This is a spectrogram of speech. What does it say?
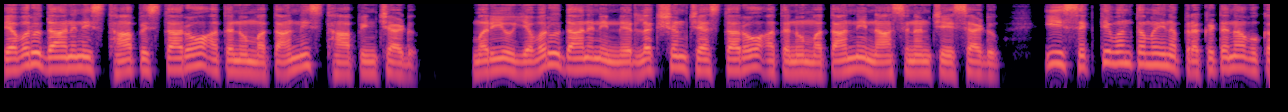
ఎవరు దానిని స్థాపిస్తారో అతను మతాన్ని స్థాపించాడు. మరియు ఎవరు దానిని నిర్లక్ష్యం చేస్తారో అతను మతాన్ని నాశనం చేశాడు. ఈ శక్తివంతమైన ప్రకటన ఒక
